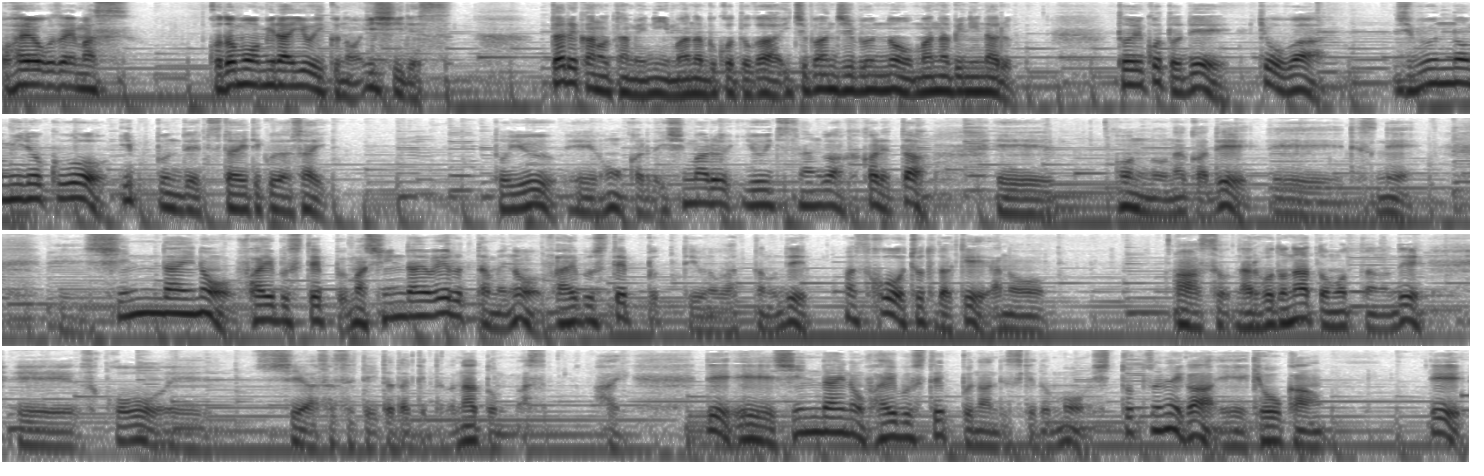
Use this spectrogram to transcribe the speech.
おはようございます。子供未来養育の石井です。誰かのために学ぶことが一番自分の学びになる。ということで今日は自分の魅力を1分で伝えてください。という、え、本から石丸雄一さんが書かれた、え、本の中で、え、ですね信頼の5ステップ、まあ、信頼を得るための5ステップっていうのがあったので、まあ、そこをちょっとだけあのああそうなるほどなと思ったので、えー、そこを、えー、シェアさせていただけたらなと思います。はい、で、えー、信頼の5ステップなんですけども1つ目が、えー、共感。で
